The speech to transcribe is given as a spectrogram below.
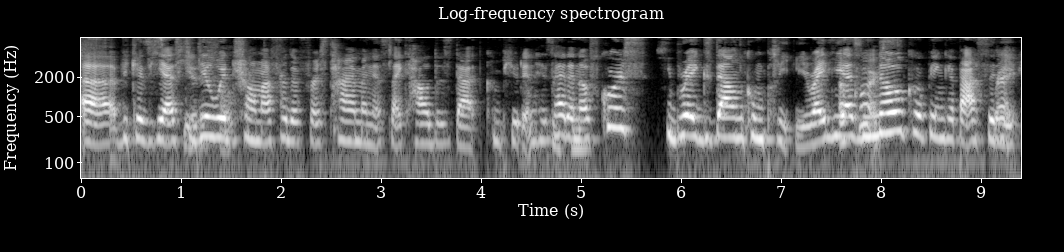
Uh, because he has to deal with trauma for the first time and it's like how does that compute in his head? And of course he breaks down completely right he Of has course. no coping capacity Right.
